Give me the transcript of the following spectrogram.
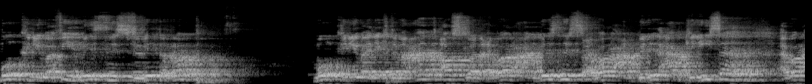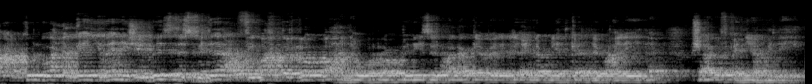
ممكن يبقى فيه business في بيت الرب ممكن يبقى الاجتماعات أصلا عبارة عن business عبارة عن بنلعب كنيسة عبارة عن كل واحد جاي ي manage ال business بتاعه في محضر الرب آه لو الرب نزل على الجبل اللي إحنا بنتكلم عليه ده مش عارف كان يعمل إيه.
